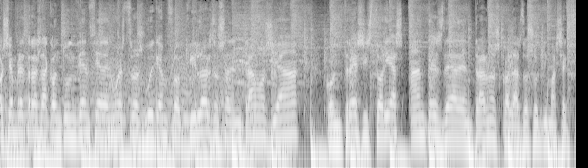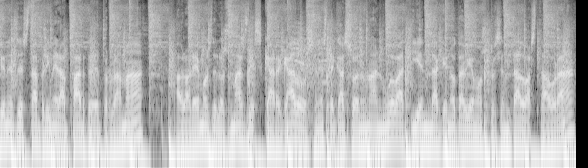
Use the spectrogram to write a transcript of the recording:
Como siempre, tras la contundencia de nuestros Weekend Flow Killers, nos adentramos ya con tres historias antes de adentrarnos con las dos últimas secciones de esta primera parte del programa. Hablaremos de los más descargados, en este caso en una nueva tienda que no te habíamos presentado hasta ahora,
